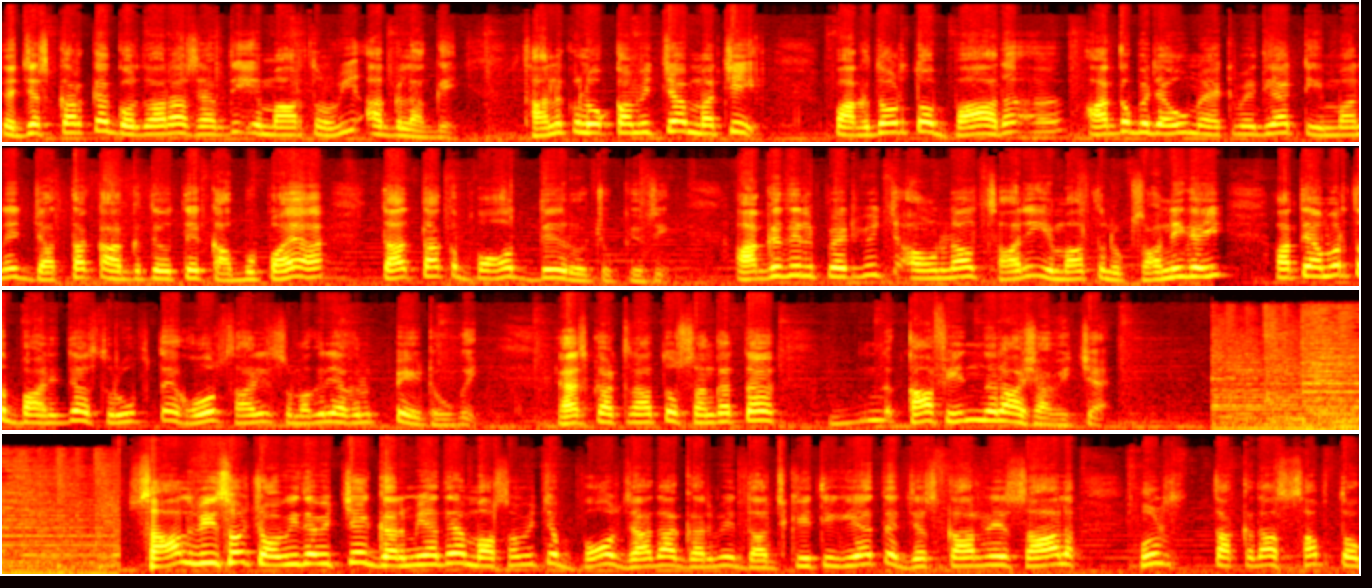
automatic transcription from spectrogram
ਤੇ ਜਿਸ ਕਰਕੇ ਗੁਰਦੁਆਰਾ ਸਾਹਿਬ ਦੀ ਇਮਾਰਤ ਨੂੰ ਵੀ ਅੱਗ ਲੱਗ ਗਈ। ਸਥਾਨਕ ਲੋਕਾਂ ਵਿੱਚ ਮਚੀ ਭਗਦੌੜ ਤੋਂ ਬਾਅਦ ਅੱਗ ਬੁਝਾਊ ਮਹਿਕਮੇ ਦੀਆਂ ਟੀਮਾਂ ਨੇ ਜਦ ਤੱਕ ਅੱਗ ਦੇ ਉੱਤੇ ਕਾਬੂ ਪਾਇਆ, ਤਦ ਤੱਕ ਬਹੁਤ ਦੇਰ ਹੋ ਚੁੱਕੀ ਸੀ। ਅੱਗ ਦੀ ਲਪੇਟ ਵਿੱਚ ਆਉਣ ਨਾਲ ਸਾਰੀ ਇਮਾਰਤ ਨੁਕਸਾਨੀ ਗਈ ਅਤੇ ਅੰਮ੍ਰਿਤ ਬਾਣੀ ਦੇ ਸਰੂਪ ਤੇ ਹੋਰ ਸਾਰੀ ਸਮੱਗਰੀ ਅੱਗ ਨੂੰ ਭੇਟ ਹੋ ਗਈ। ਇਸ ਘਟਨਾ ਤੋਂ ਸੰਗਤ ਕਾਫੀ ਨਿਰਾਸ਼ਾ ਵਿੱਚ ਹੈ। ਸਾਲ 2024 ਦੇ ਵਿੱਚ ਗਰਮੀਆਂ ਦੇ ਮੌਸਮ ਵਿੱਚ ਬਹੁਤ ਜ਼ਿਆਦਾ ਗਰਮੀ ਦਰਜ ਕੀਤੀ ਗਈ ਹੈ ਤੇ ਜਿਸ ਕਾਰਨ ਇਹ ਸਾਲ ਹੁਣ ਤੱਕ ਦਾ ਸਭ ਤੋਂ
